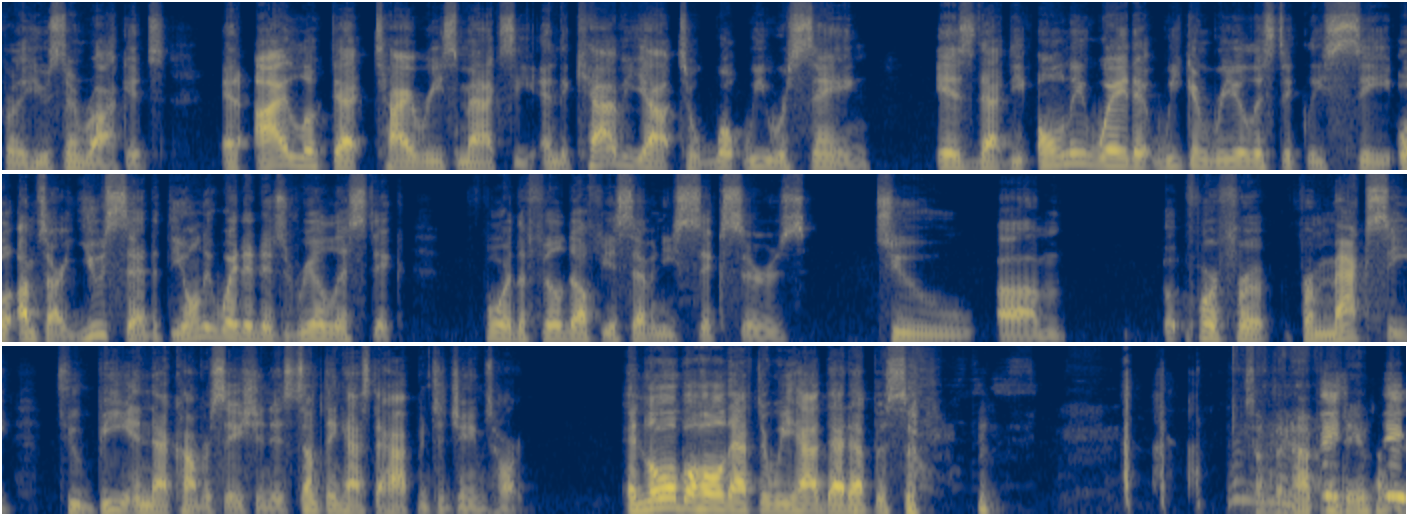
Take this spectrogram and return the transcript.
for the Houston Rockets, and I looked at Tyrese Maxey. And the caveat to what we were saying is that the only way that we can realistically see, well, I'm sorry, you said that the only way that it's realistic for the Philadelphia 76ers to um for for for Maxey to be in that conversation is something has to happen to James Harden. And lo and behold, after we had that episode, something happened they,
